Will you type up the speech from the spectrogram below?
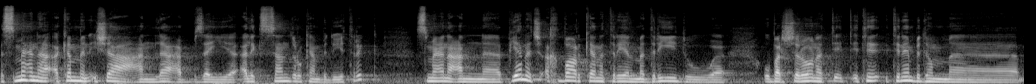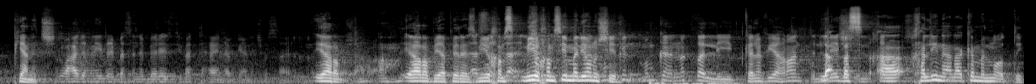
سمعنا كم من إشاعة عن لاعب زي أليكس ساندرو كان بده يترك. سمعنا عن بيانيتش أخبار كانت ريال مدريد وبرشلونة اثنين بدهم آه، بيانيتش. الواحد رح يدعي بس إن بيريز يفتح عينه بيانيتش بس يا رب. يا رب يا بيريز. 150 150 مليون وشيل. ممكن ممكن النقطة اللي يتكلم فيها رانت لا بس آه خليني أنا أكمل نقطتي.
